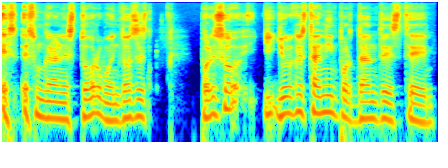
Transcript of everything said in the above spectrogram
es, un gran estorbo. Entonces, por eso yo creo que es tan importante este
